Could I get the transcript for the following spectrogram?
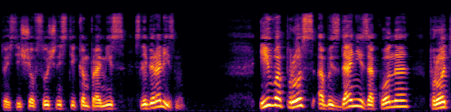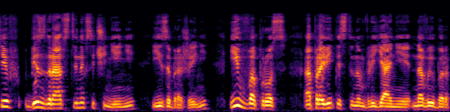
то есть еще в сущности компромисс с либерализмом. И вопрос об издании закона против безнравственных сочинений и изображений, и в вопрос о правительственном влиянии на выбор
